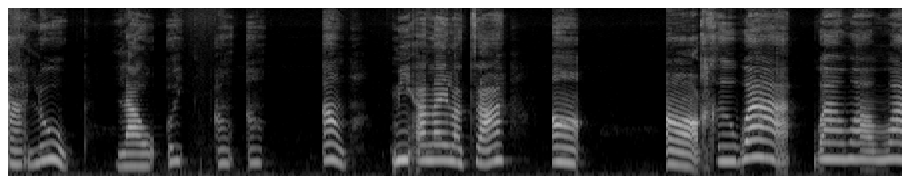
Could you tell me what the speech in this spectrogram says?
อะลูก เรา เอ้ย เอาเอาเอามีอะไรหรอจ๊ะเอออ๋อคือว่าว่าว่าว่า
